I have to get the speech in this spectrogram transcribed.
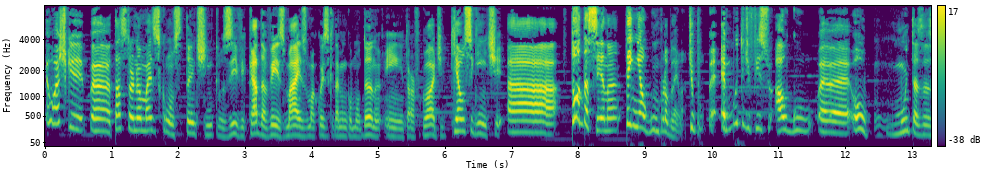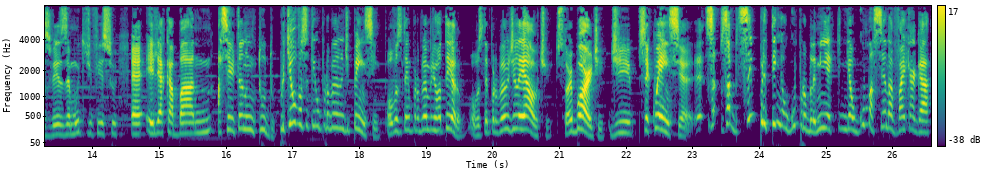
Eu acho que ah, tá se tornando mais constante, inclusive, cada vez mais, uma coisa que tá me incomodando em Tower of God, que é o seguinte: ah, toda cena tem algum problema. Tipo, é, é muito difícil algo. é, ou muitas das vezes é muito difícil é, ele acabar acertando em tudo. Porque ou você tem um problema de pacing, ou você tem um problema de roteiro, ou você tem um problema de layout, de storyboard, de sequência. É, sa- Sabe, sempre tem algum probleminha que em alguma cena vai cagar.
